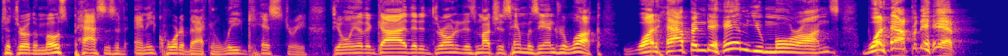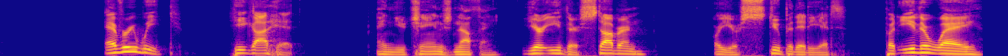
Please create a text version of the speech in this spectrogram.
to throw the most passes of any quarterback in league history. The only other guy that had thrown it as much as him was Andrew Luck. What happened to him, you morons? What happened to him? Every week, he got hit, and you changed nothing. You're either stubborn or you're a stupid idiot. But either way,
